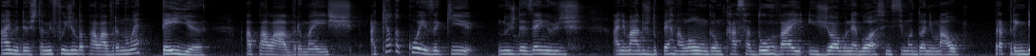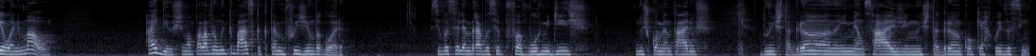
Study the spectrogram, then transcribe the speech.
Ai, meu Deus, tá me fugindo a palavra. Não é teia a palavra, mas aquela coisa que nos desenhos animados do Pernalonga, um caçador vai e joga o negócio em cima do animal para prender o animal. Ai, Deus, tem uma palavra muito básica que tá me fugindo agora. Se você lembrar, você, por favor, me diz nos comentários do Instagram, em mensagem no Instagram, qualquer coisa assim.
